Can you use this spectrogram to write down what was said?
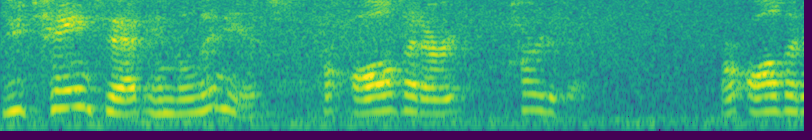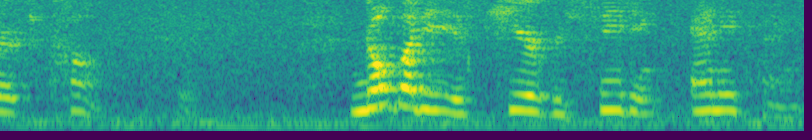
you change that in the lineage for all that are part of it, or all that are to come. See? Nobody is here receiving anything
